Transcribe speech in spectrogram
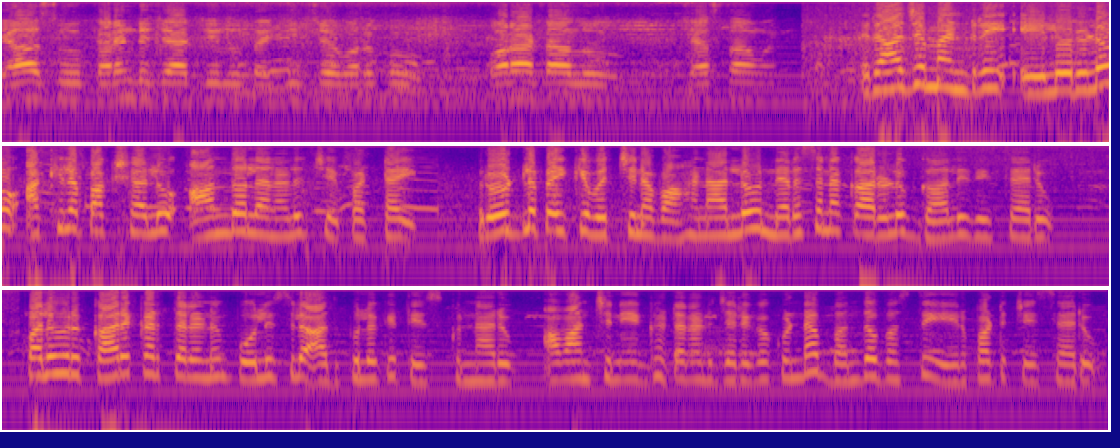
గ్యాసు కరెంటు ఛార్జీలు తగ్గించే వరకు పోరాటాలు చేస్తామని. రాజమండ్రి ఏలూరులో అఖిల పక్షాలు ఆందోళనలు చేపట్టాయి. రోడ్లపైకి వచ్చిన వాహనాల్లో నిరసనకారులు గాలి తీశారు పలువురు కార్యకర్తలను పోలీసులు అదుపులోకి తీసుకున్నారు. అవాంఛనీయ ఘటనలు జరగకుండా బందోబస్తు ఏర్పాటు చేశారు.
